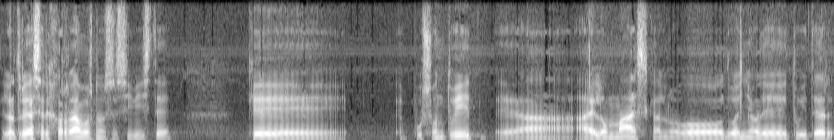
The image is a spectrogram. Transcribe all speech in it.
El otro día Sergio Ramos, no sé si viste, que puso un tweet eh, a, Elon Musk, al nuevo dueño de Twitter,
